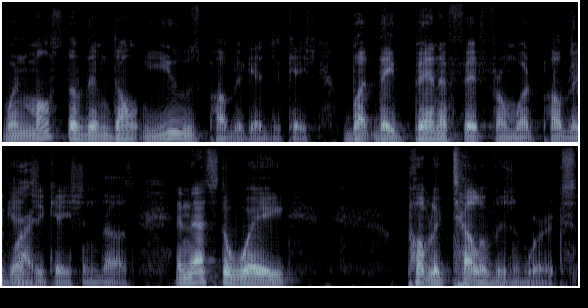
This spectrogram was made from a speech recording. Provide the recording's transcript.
when most of them don't use public education, but they benefit from what public Right. education does. And that's the way public television works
